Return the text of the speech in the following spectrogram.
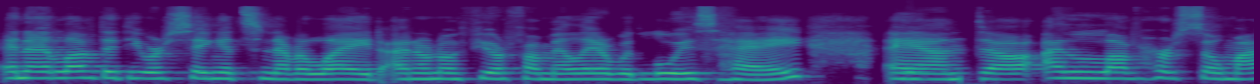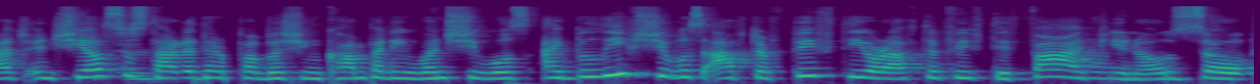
and i love that you were saying it's never late. I don't know if you're familiar with louise hay and uh, i love her so much and she also started her publishing company when she was i believe she was after 50 or after 55 you know mm-hmm. so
